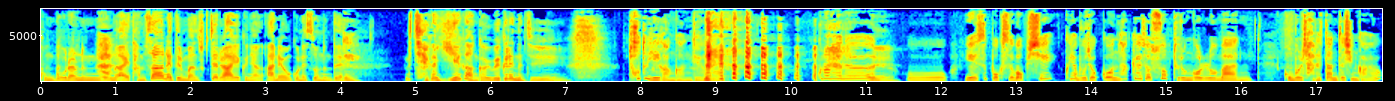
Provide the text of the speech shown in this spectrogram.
공부라는 거는 아예 담쌓은 애들만 숙제를 아예 그냥 안 해오곤 했었는데 네. 근데 제가 이해가 안 가요. 왜 그랬는지. 저도 이해가 안 가는데요. 그러면은 네. 어 예습 복습 없이 그냥 무조건 학교에서 수업 들은 걸로만 공부를 잘했다는 뜻인가요?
